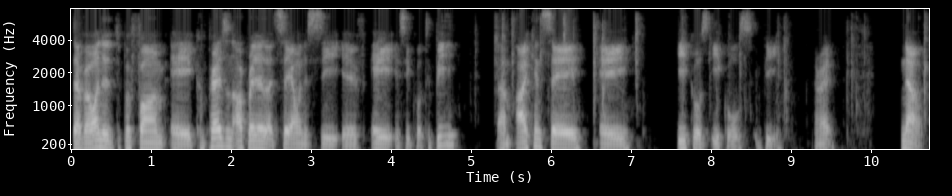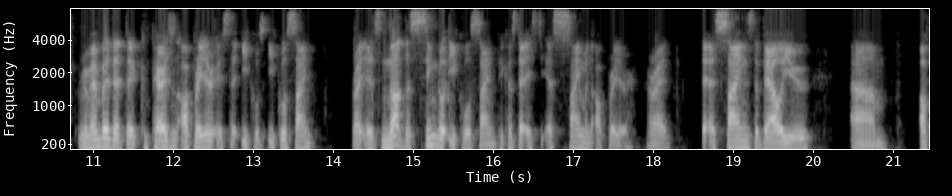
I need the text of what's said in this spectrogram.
So if I wanted to perform a comparison operator, let's say I want to see if A is equal to B, um, I can say A equals equals B, all right? Now, remember that the comparison operator is the equals equals sign right? It's not the single equal sign because that is the assignment operator, all right? That assigns the value um, of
